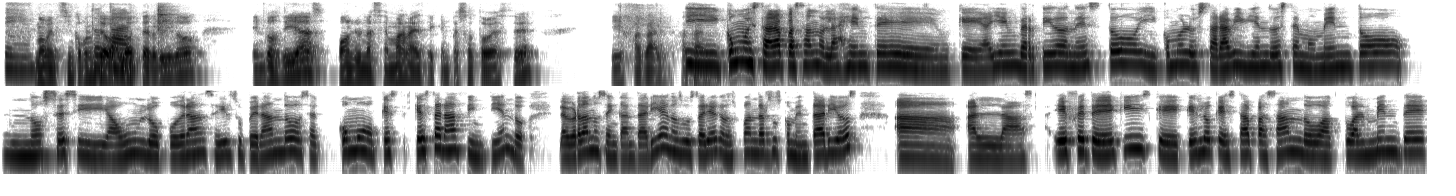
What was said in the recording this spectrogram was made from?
Sí, 95% total. de valor perdido en dos días, ponle una semana desde que empezó todo este, y fatal, fatal. ¿Y cómo estará pasando la gente que haya invertido en esto y cómo lo estará viviendo este momento? No sé si aún lo podrán seguir superando, o sea, ¿cómo, qué, qué estarán sintiendo? La verdad nos encantaría, nos gustaría que nos puedan dar sus comentarios a, a las FTX, que, qué es lo que está pasando actualmente,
